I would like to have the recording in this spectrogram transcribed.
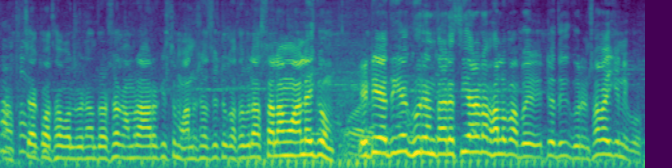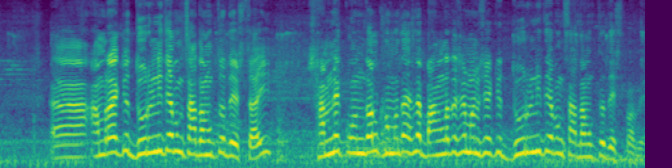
আচ্ছা কথা বলবেন না দর্শক আমরা আরও কিছু মানুষ আছে একটু কথা বলি। আসসালামু আলাইকুম। এটি এদিকে ঘুরেন তাহলে চেয়ারটা ভালো পাবে এটি এদিকে ঘুরেন সবাইকে নিব। আমরা একটু দুর্নীতি এবং চাঁদামুক্ত দেশ চাই। সামনে কোন দল ক্ষমতা আসলে বাংলাদেশের মানুষ একটি দুর্নীতি এবং চাঁদামুক্ত দেশ পাবে?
